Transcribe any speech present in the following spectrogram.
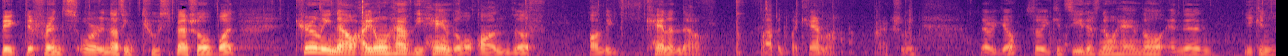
big difference or nothing too special, but currently now I don't have the handle on the on the cannon now. What happened to my camera? Actually. There we go. So you can see there's no handle and then you can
